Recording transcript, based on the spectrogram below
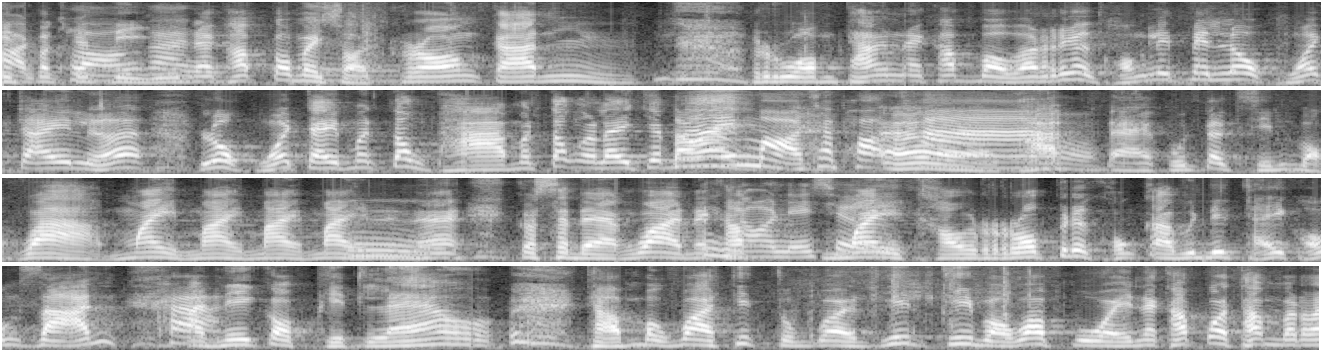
ผิดปกติสอดคล้องกันนะครับก็ไม่สอดคล้องกัน รวมทั้งนะครับบอกว่าเรื่องของเล่นเป็นโรคหัวใจเหรอโรคหัวใจมันต้องผ่ามันต้องอะไรใช่ไหมต้องให้หมอเฉพาะทางเออครับ แต่คุณทักษิณบอกว่าไม่ไม่ไม่ไม่เลยนะก็แสดงว่านะครับนอนเฉยๆไม่เคารพเรื่องของการวินิจฉัยของศาลค่ะ อันนี้ก็ผิดแล้วถามบอกว่าที่ตัวที่ที่บอกว่าป่วยนะครับ ก็ทำอะไร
